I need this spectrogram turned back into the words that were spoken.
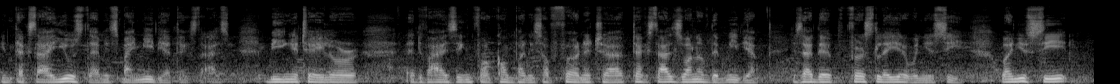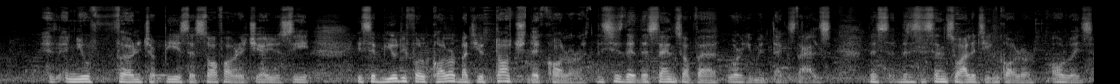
in textile. I use them. It's my media textiles. Being a tailor, advising for companies of furniture, textiles one of the media. It's like the first layer when you see. When you see a new furniture piece, a sofa or a chair, you see it's a beautiful color, but you touch the color. This is the, the sense of uh, working with textiles. There's, there's a sensuality in color, always.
